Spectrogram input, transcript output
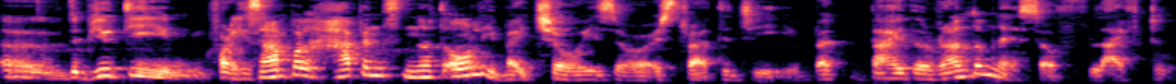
Uh, the beauty, for example, happens not only by choice or strategy, but by the randomness of life too.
